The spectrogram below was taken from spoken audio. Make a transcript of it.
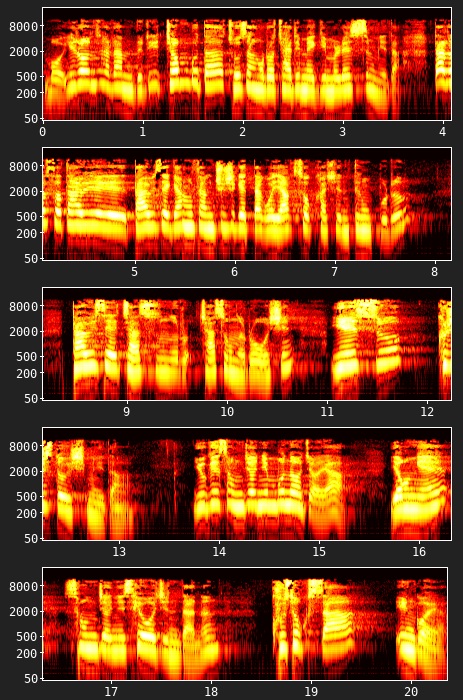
뭐 이런 사람들이 전부 다 조상으로 자리매김을 했습니다. 따라서 다윗, 다윗에게 항상 주시겠다고 약속하신 등불은 다윗의 자손으로, 자손으로 오신 예수 그리스도이십니다. 육의 성전이 무너져야 영의 성전이 세워진다는 구속사인 거예요.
